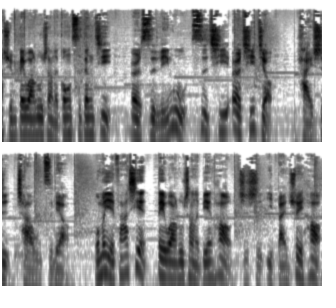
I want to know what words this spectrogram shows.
询备忘录上的公司登记二四零五四七二七九，还是查无资料。我们也发现备忘录上的编号只是一般税号。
